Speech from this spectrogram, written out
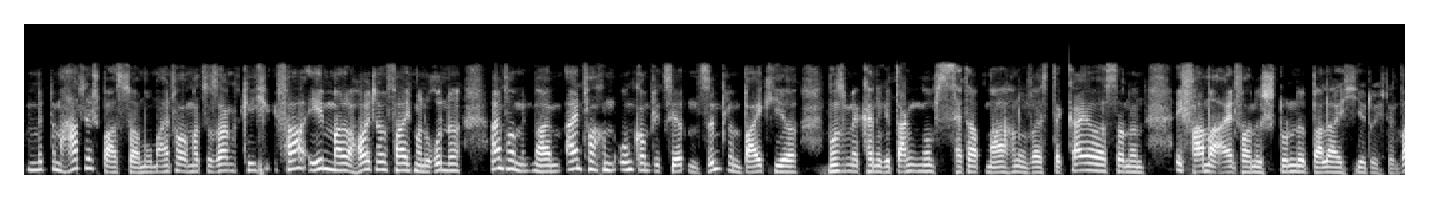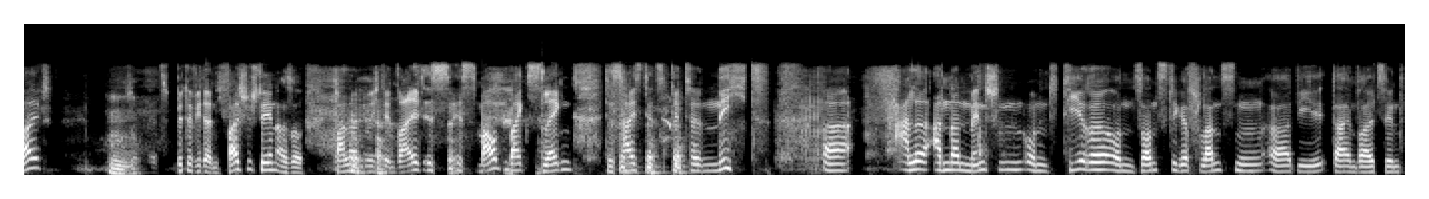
mit einem Hardtail Spaß zu haben, um einfach auch mal zu sagen, okay, ich fahre eben mal, heute fahre ich mal eine Runde, einfach mit meinem einfachen, unkomplizierten, simplen Bike hier, muss mir keine Gedanken ums Setup machen und weiß der Geier was, sondern ich fahre mal einfach eine Stunde, baller ich hier durch den Wald. Hm. So, jetzt bitte wieder nicht falsch verstehen. Also ballern durch den Wald ist, ist Mountainbike-Slang. Das heißt jetzt bitte nicht äh, alle anderen Menschen und Tiere und sonstige Pflanzen, äh, die da im Wald sind,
